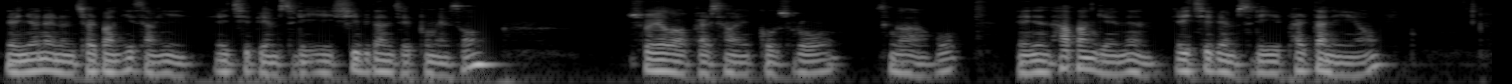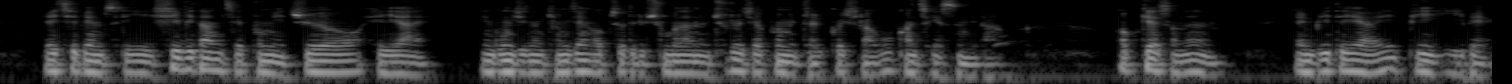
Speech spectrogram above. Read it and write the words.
내년에는 절반 이상이 HBM3E 12단 제품에서 수요가 발생할 것으로 생각하고 내년 하반기에는 HBM3 8단이에요. HBM3 12단 제품이 주요 AI, 인공지능 경쟁 업체들이 주문하는 주류 제품이 될 것이라고 관측했습니다. 업계에서는 NVIDIA B200,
